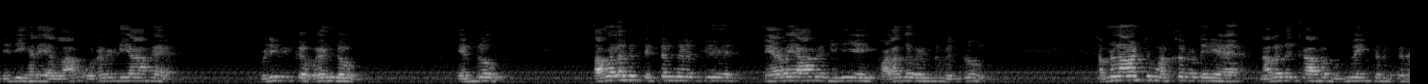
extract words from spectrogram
நிதிகளை எல்லாம் உடனடியாக விடுவிக்க வேண்டும் என்றும் தமிழக திட்டங்களுக்கு தேவையான நிதியை வழங்க வேண்டும் என்றும் தமிழ்நாட்டு மக்களுடைய நலனுக்காக முன்வைத்திருக்கிற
